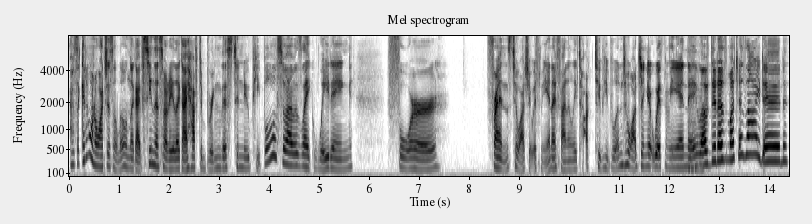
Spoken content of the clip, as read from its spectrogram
I was like, I don't want to watch this alone. Like I've seen this already. Like I have to bring this to new people. So I was like waiting for friends to watch it with me, and I finally talked two people into watching it with me, and they Mhm. loved it as much as I did.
